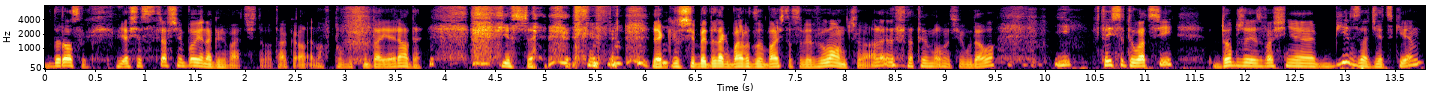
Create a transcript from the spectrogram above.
dorosłych. Ja się strasznie boję nagrywać to, tak, ale no powiedzmy daję radę. Jeszcze. Jak już się będę tak bardzo bać, to sobie wyłączę, ale na ten moment się udało. I w tej sytuacji dobrze jest właśnie biec za dzieckiem,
